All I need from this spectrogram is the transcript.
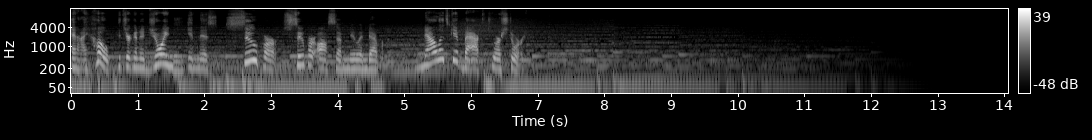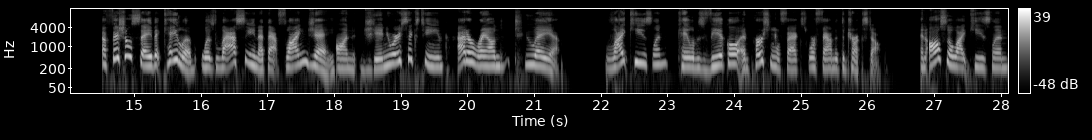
And I hope that you're going to join me in this super, super awesome new endeavor. Now let's get back to our story. Officials say that Caleb was last seen at that Flying J on January 16th at around 2 a.m. Like Keeslyn, Caleb's vehicle and personal effects were found at the truck stop. And also like Keeslyn,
